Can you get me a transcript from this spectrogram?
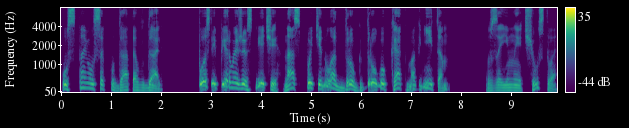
уставился куда-то вдаль. После первой же встречи нас потянуло друг к другу как магнитом. Взаимные чувства?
